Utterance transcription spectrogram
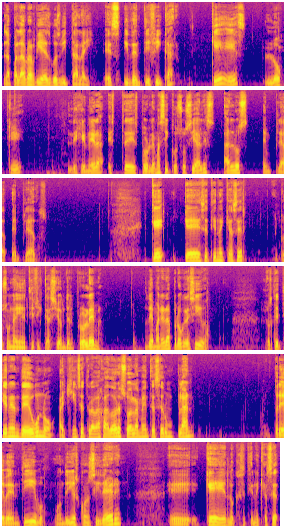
la palabra riesgo es vital ahí, es identificar qué es lo que le genera estos problemas psicosociales a los empleados. ¿Qué, ¿Qué se tiene que hacer? Pues una identificación del problema de manera progresiva. Los que tienen de 1 a 15 trabajadores solamente hacer un plan preventivo, donde ellos consideren eh, qué es lo que se tiene que hacer.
